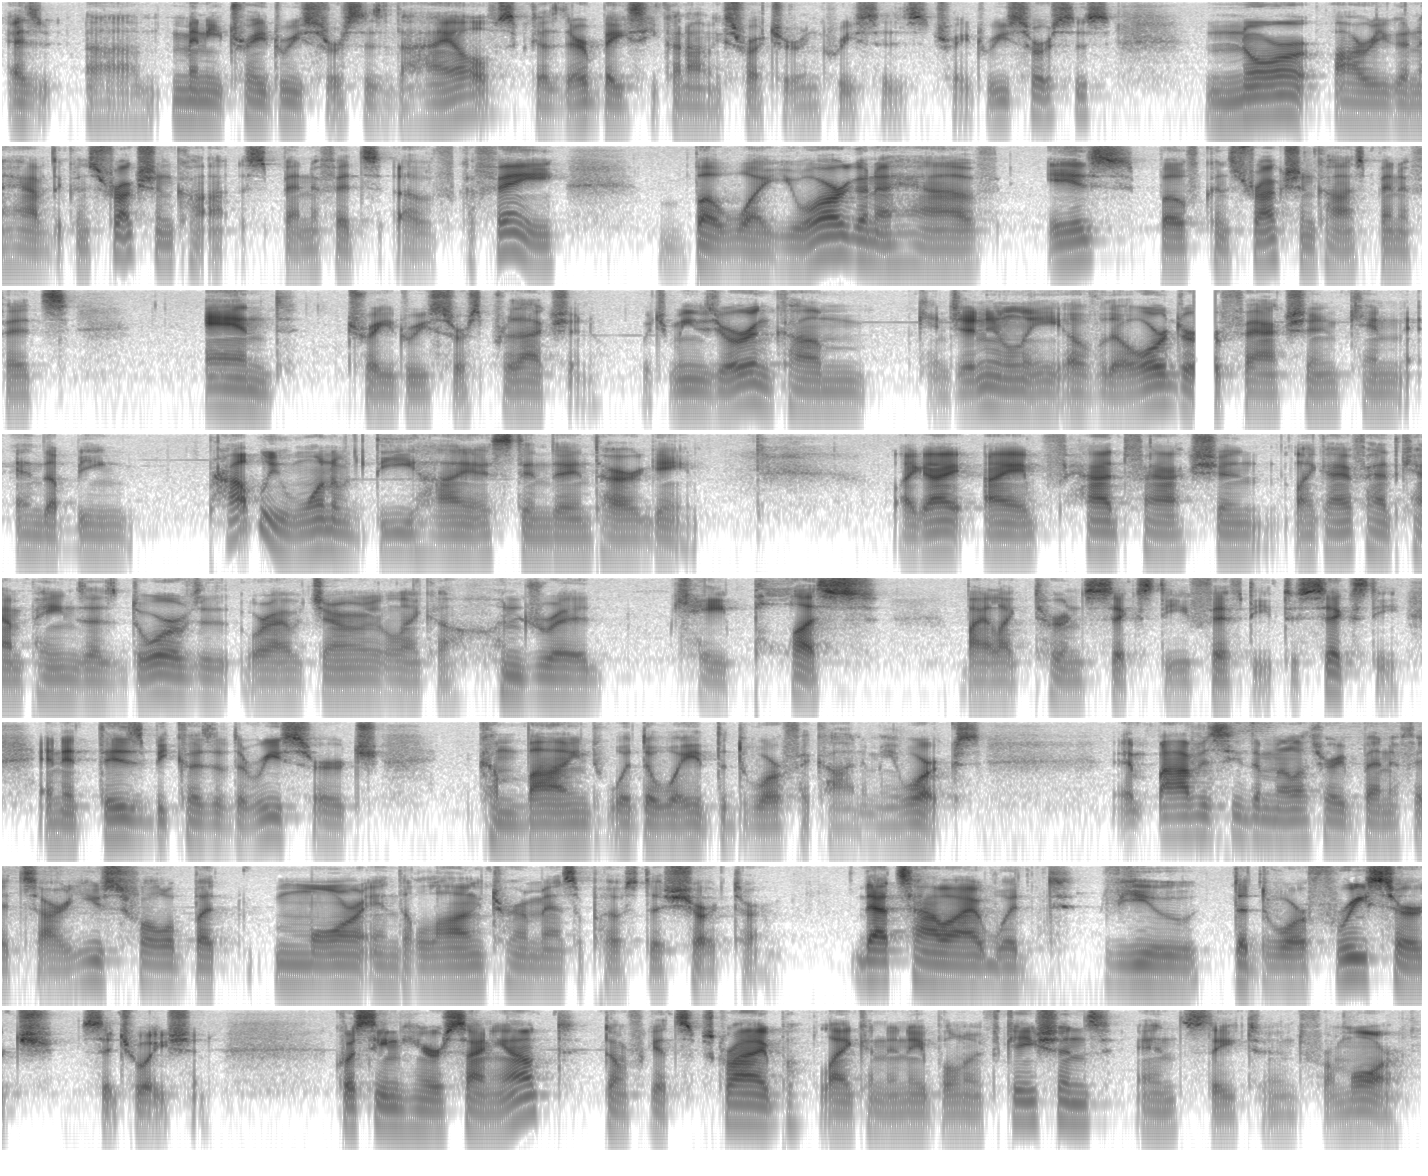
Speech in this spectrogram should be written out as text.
as uh, many trade resources as the High Elves because their base economic structure increases trade resources, nor are you going to have the construction cost benefits of Cathay, But what you are going to have is both construction cost benefits and trade resource production, which means your income can genuinely of the Order faction can end up being probably one of the highest in the entire game. Like I, I've had faction, like I've had campaigns as dwarves where I was generally like a hundred k plus by like turn 60, 50 to 60, and it is because of the research combined with the way the dwarf economy works. And obviously, the military benefits are useful, but more in the long term as opposed to short term. That's how I would view the dwarf research situation. Costin here signing out. Don't forget to subscribe, like, and enable notifications, and stay tuned for more.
